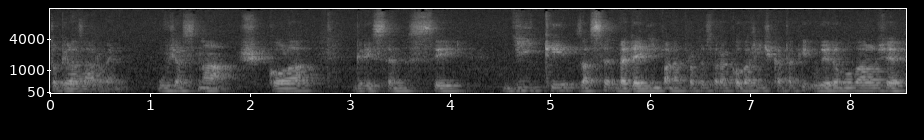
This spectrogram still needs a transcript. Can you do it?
to byla zároveň úžasná škola, kdy jsem si díky zase vedení pana profesora Kovaříčka taky uvědomoval, že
